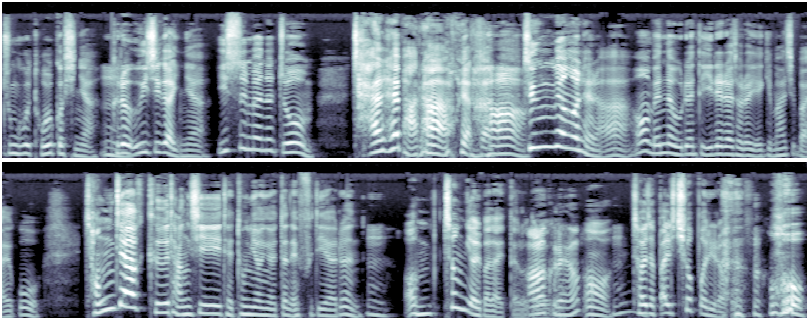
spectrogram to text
중국을 도울 것이냐, 음. 그런 의지가 있냐, 있으면은 좀 잘 해봐라. 약간 아, 증명을 해라. 어, 맨날 우리한테 이래라 저래라 얘기만 하지 말고. 정작 그 당시 대통령이었던 FDR은 음. 엄청 열받아 있다고. 아, 그래요? 어, 음. 저 여자 빨리 치워버리라고. 어.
